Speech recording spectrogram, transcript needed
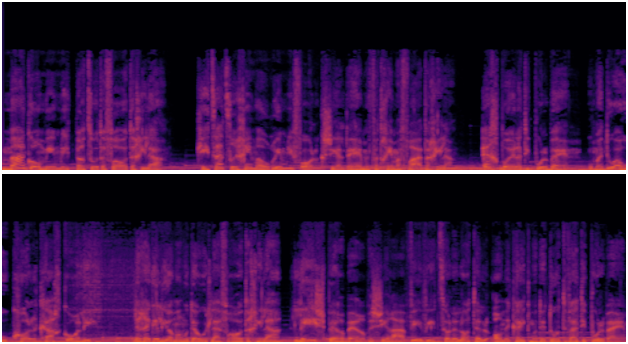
מה הגורמים להתפרצות הפרעות אכילה? כיצד צריכים ההורים לפעול כשילדיהם מפתחים הפרעת אכילה? איך פועל הטיפול בהם, ומדוע הוא כל כך גורלי? לרגל יום המודעות להפרעות אכילה, ליהי שפרבר ושירה אביבי צוללות אל עומק ההתמודדות והטיפול בהם,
